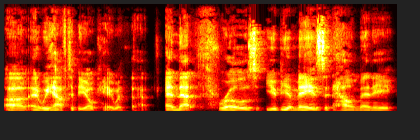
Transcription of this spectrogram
uh, and we have to be okay with that. And that throws. You'd be amazed at how many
